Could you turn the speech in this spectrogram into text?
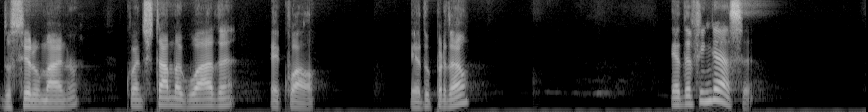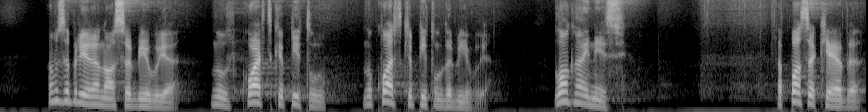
do ser humano, quando está magoada, é qual? É do perdão? É da vingança. Vamos abrir a nossa Bíblia no quarto capítulo, no quarto capítulo da Bíblia. Logo no início. Após a queda,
